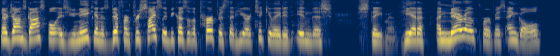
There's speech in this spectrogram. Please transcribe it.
Now, John's gospel is unique and is different precisely because of the purpose that he articulated in this statement. He had a, a narrow purpose and goal,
